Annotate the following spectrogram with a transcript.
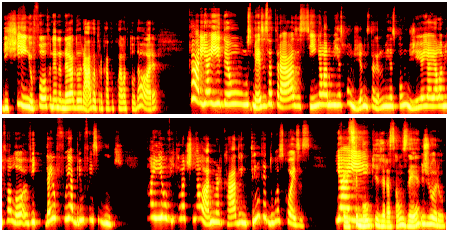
bichinho, fofo, né? Eu adorava, trocava com ela toda hora. Cara, e aí deu uns meses atrás, assim, ela não me respondia no Instagram, não me respondia, e aí ela me falou, vi, daí eu fui abrir o Facebook. Aí eu vi que ela tinha lá me marcado em 32 coisas. E Facebook, aí, geração Z. Juro.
